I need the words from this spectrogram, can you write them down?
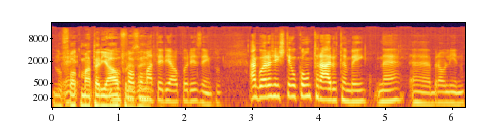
no foco material, no por foco exemplo. material, por exemplo. Agora a gente tem o contrário também, né, uh, Braulino?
